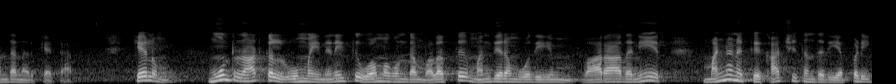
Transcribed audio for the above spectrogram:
அந்தனர் கேட்டார். கேளும் மூன்று நாட்கள் உம்மை நினைத்து ஓமகுண்டம் வளர்த்து மந்திரம் ஓதியும் வாராத நீர் மன்னனுக்கு காட்சி தந்தது எப்படி?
